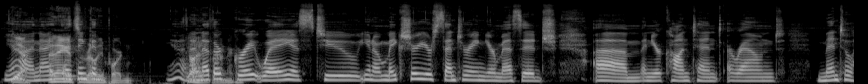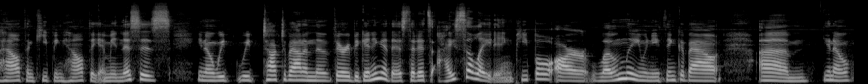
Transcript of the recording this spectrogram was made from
Yeah, yeah and I, I think it's really important. Yeah, ahead, another Veronica. great way is to you know make sure you're centering your message um, and your content around mental health and keeping healthy. I mean, this is, you know, we, we talked about in the very beginning of this that it's isolating. People are lonely when you think about, um, you know,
